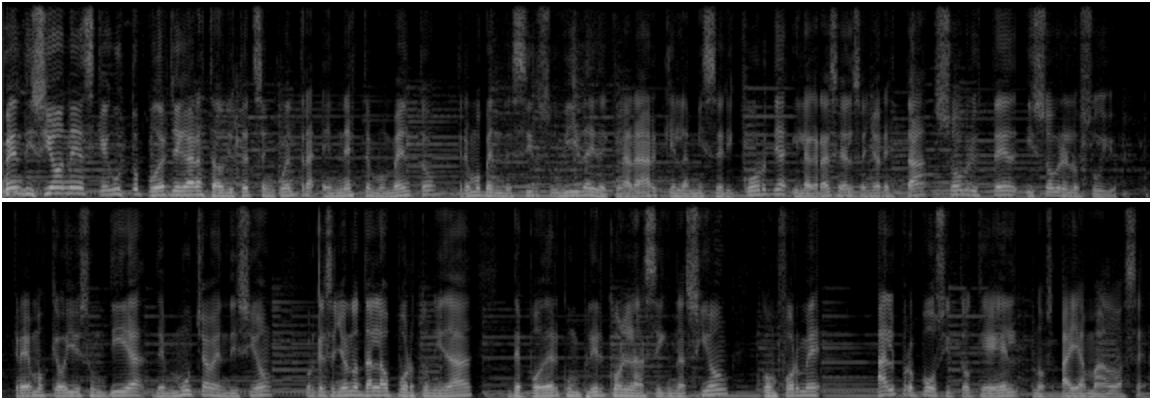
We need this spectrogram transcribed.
Bendiciones, qué gusto poder llegar hasta donde usted se encuentra en este momento. Queremos bendecir su vida y declarar que la misericordia y la gracia del Señor está sobre usted y sobre lo suyo. Creemos que hoy es un día de mucha bendición porque el Señor nos da la oportunidad de poder cumplir con la asignación conforme al propósito que Él nos ha llamado a hacer.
